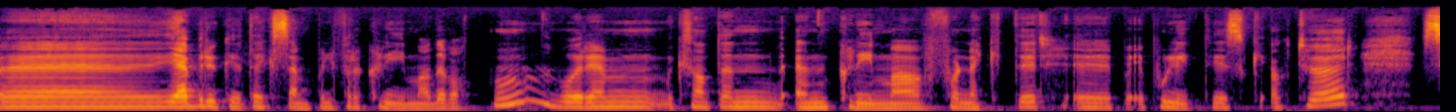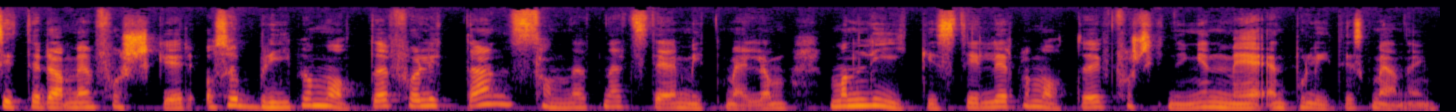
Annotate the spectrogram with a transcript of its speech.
Eh, jeg bruker et eksempel fra klimadebatten, hvor en, sant, en, en klimafornekter, eh, politisk aktør, sitter da med en forsker. Og så blir på en måte for lytteren sannheten et sted midt mellom. Man likestiller på en måte forskningen med en politisk mening.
